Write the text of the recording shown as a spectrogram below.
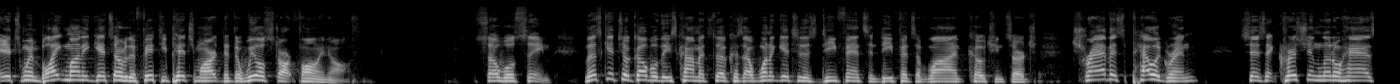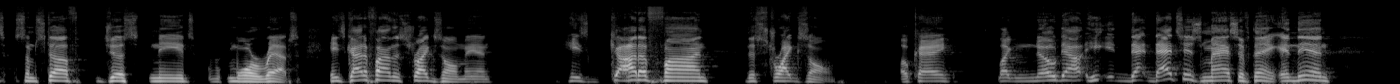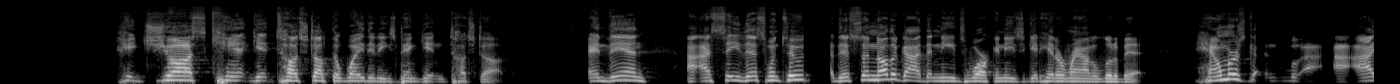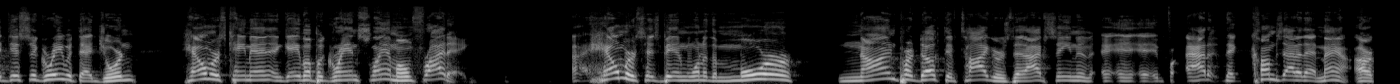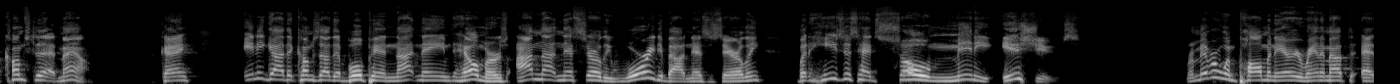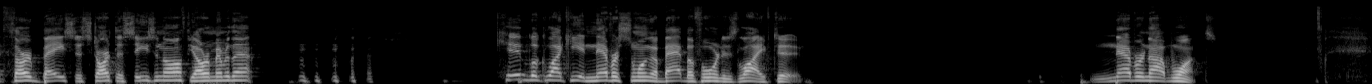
It's when Blake Money gets over the 50 pitch mark that the wheels start falling off. So we'll see. Let's get to a couple of these comments though, because I want to get to this defense and defensive line coaching search. Travis Pellegrin says that Christian Little has some stuff, just needs more reps. He's got to find the strike zone, man. He's got to find the strike zone. Okay, like no doubt, he that that's his massive thing. And then he just can't get touched up the way that he's been getting touched up. And then I, I see this one too. This is another guy that needs work and needs to get hit around a little bit. Helmer's, I, I disagree with that, Jordan. Helmers came in and gave up a grand slam on Friday. Uh, Helmers has been one of the more non-productive Tigers that I've seen in, in, in, out of, that comes out of that mound or comes to that mound. Okay, any guy that comes out of that bullpen not named Helmers, I'm not necessarily worried about necessarily, but he's just had so many issues. Remember when Paul Mainieri ran him out at third base to start the season off? Y'all remember that? Kid looked like he had never swung a bat before in his life, too. Never, not once.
